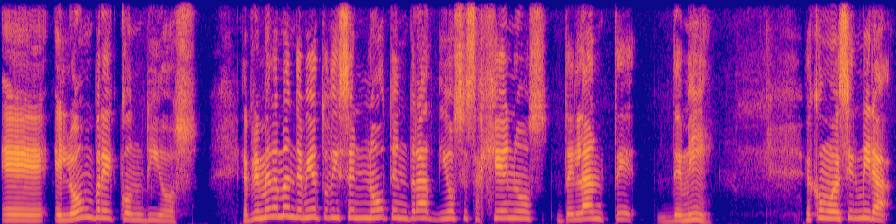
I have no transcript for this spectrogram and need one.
eh, el hombre con Dios. El primer mandamiento dice, no tendrás dioses ajenos delante de mí. Es como decir, mira,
